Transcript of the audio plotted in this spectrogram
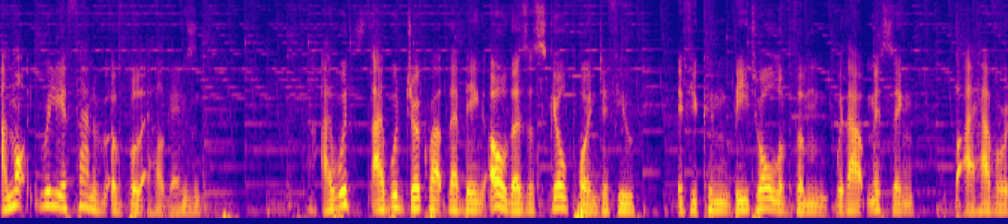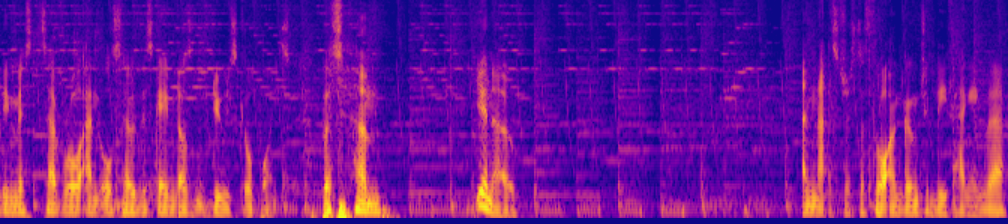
I'm not really a fan of, of bullet hell games, and I would, I would joke about there being, oh, there's a skill point if you, if you can beat all of them without missing, but I have already missed several, and also this game doesn't do skill points. But, um, you know. And that's just a thought I'm going to leave hanging there.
